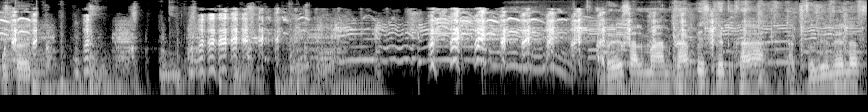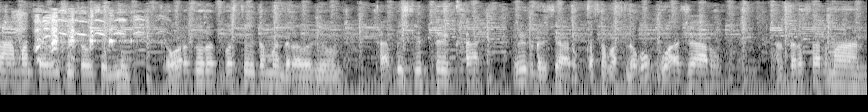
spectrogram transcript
कुठं अरे सलमान खा, बिस्किट खा। तुझे नेलं सामान त्याविषयी कौशल नाही। कवर जोरात बसतो इथं मंदिरावर येऊन खा बिस्किट तरी खा। इकडं शाहरुख कसा बसला वा शाहरुख अरे तर सलमान।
